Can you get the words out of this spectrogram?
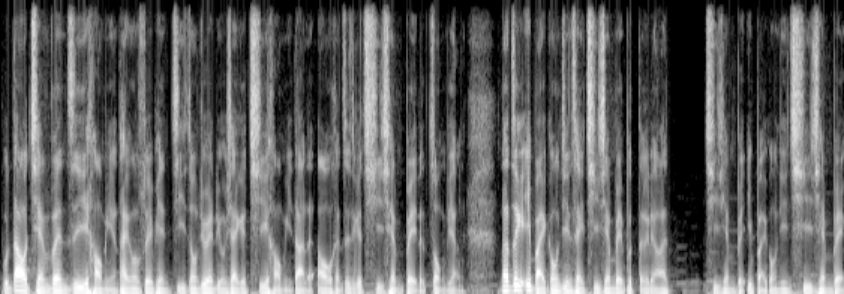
不到千分之一毫米的太空碎片击中，就会留下一个七毫米大的凹痕，这是个七千倍的重量。那这个一百公斤乘以七千倍不得了啊！七千倍，一百公斤，七千倍，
